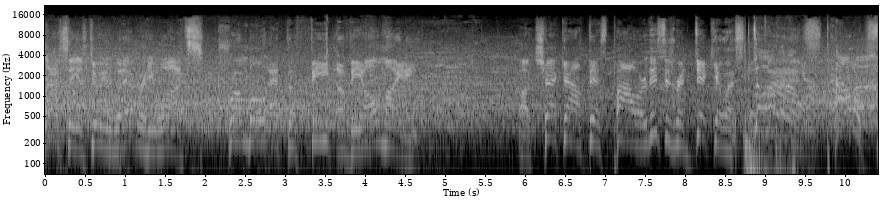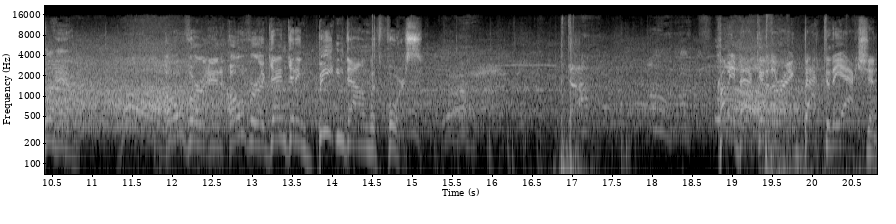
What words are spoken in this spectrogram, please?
Lashley is doing whatever he wants. Crumble at the feet of the Almighty. Oh, check out this power. This is ridiculous. Dominance. Power slam. Over and over again, getting beaten down with force. Coming back into the ring, action.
